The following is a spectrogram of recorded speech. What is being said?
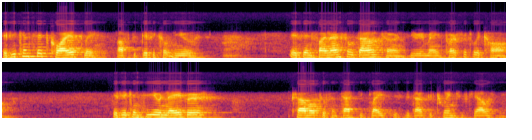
If you can sit quietly after difficult news, if in financial downturns you remain perfectly calm, if you can see your neighbor travel to fantastic places without the twinge of jealousy,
